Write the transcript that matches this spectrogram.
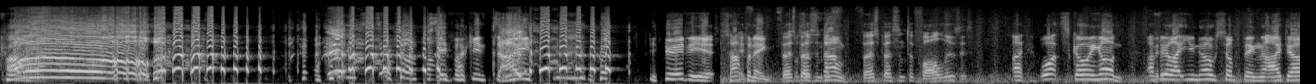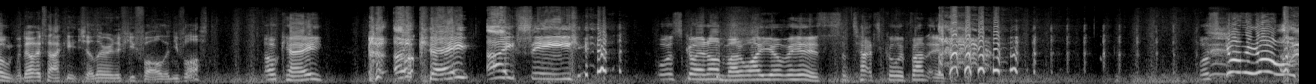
Come on, Oh! on my fucking side. you idiot. What's happening? First What's person down. To, first person to fall loses. Uh, what's going on? I We feel like you know something that I don't. We don't attack each other, and if you fall, then you've lost. Okay. okay, I see. What's going on, man? Why are you over here? Is this a tactical advantage? What's going on?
